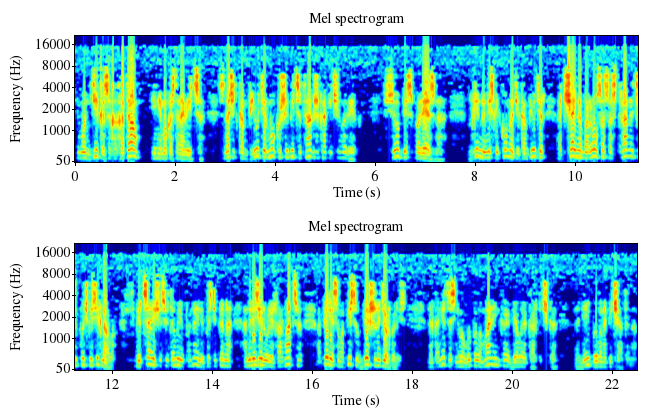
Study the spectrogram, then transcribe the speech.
И он дико захохотал и не мог остановиться. Значит, компьютер мог ошибиться так же, как и человек. Все бесполезно. В длинной низкой комнате компьютер отчаянно боролся со странной цепочкой сигналов. Мерцающие световые панели постепенно анализировали информацию, а перья самописцев бешено дергались. Наконец из него выпала маленькая белая карточка. На ней было напечатано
